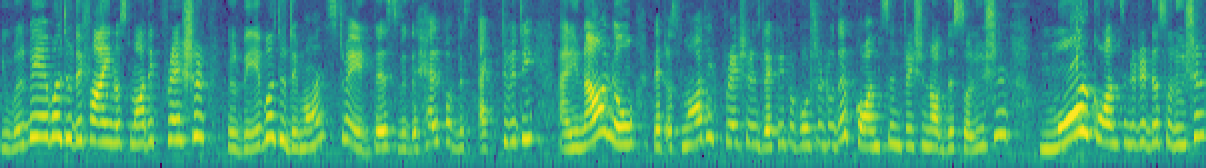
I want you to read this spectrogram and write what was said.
you will be able to define osmotic pressure, you will be able to demonstrate this with the help of this activity and you now know that osmotic pressure is directly proportional to the concentration of the solution. More concentrated the solution,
